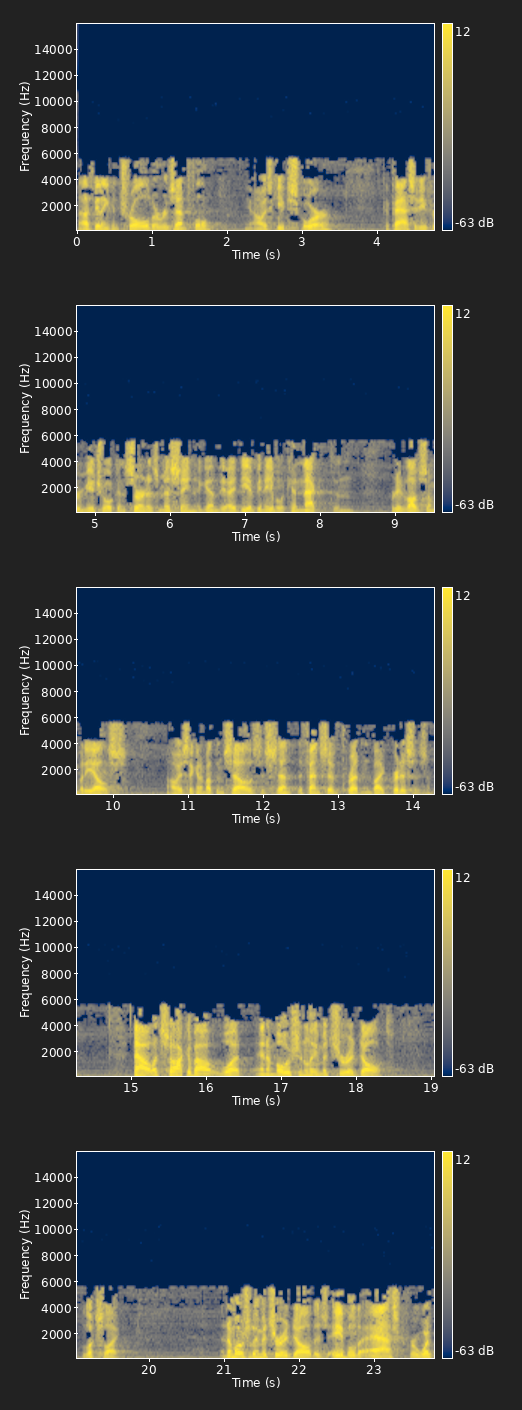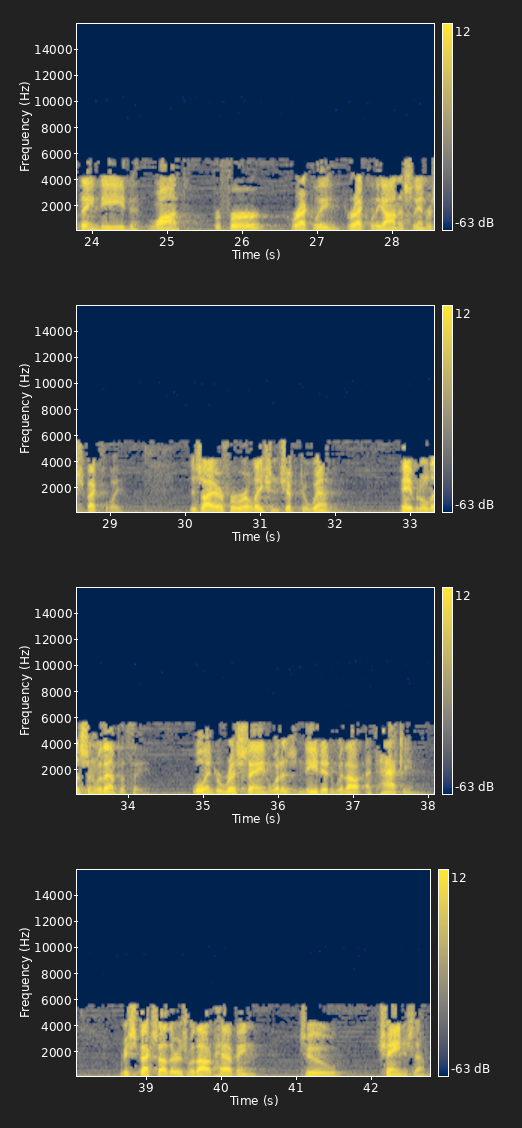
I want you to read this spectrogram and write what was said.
uh, feeling controlled or resentful. You always keep score. Capacity for mutual concern is missing. Again, the idea of being able to connect and really love somebody else. Always thinking about themselves, defensive, threatened by criticism. Now, let's talk about what an emotionally mature adult looks like. An emotionally mature adult is able to ask for what they need, want, prefer, correctly, directly, honestly, and respectfully. Desire for a relationship to win. Able to listen with empathy, willing to risk saying what is needed without attacking, respects others without having to change them,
